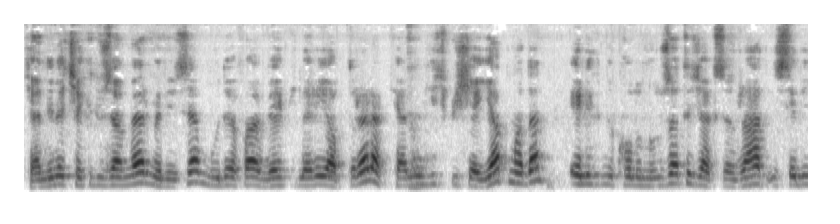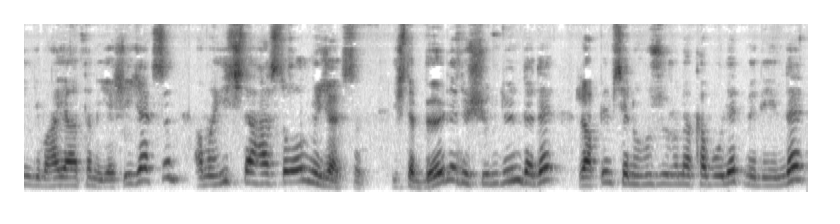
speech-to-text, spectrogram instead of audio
kendine çeki düzen vermediysen bu defa vevkleri yaptırarak kendin hiçbir şey yapmadan elini kolunu uzatacaksın. Rahat istediğin gibi hayatını yaşayacaksın ama hiç de hasta olmayacaksın. İşte böyle düşündüğünde de Rabbim seni huzuruna kabul etmediğinde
